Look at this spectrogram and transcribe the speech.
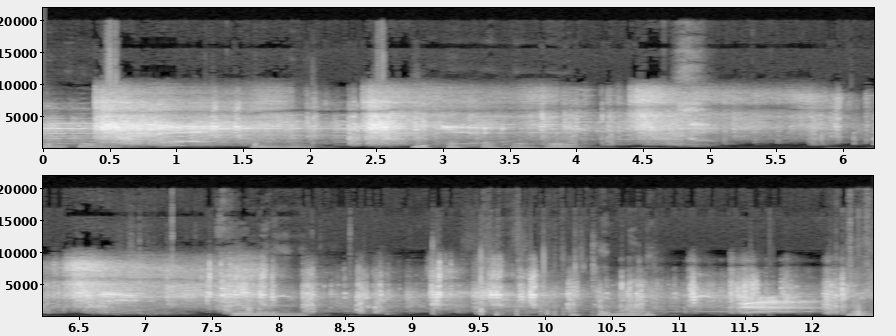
ื่องกันเลยลุกกับแเนี่ยทำอะไรเนี่ยโอ้ย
